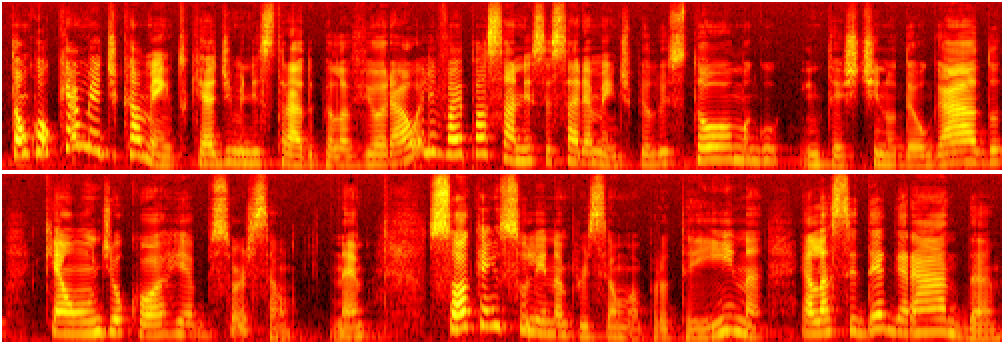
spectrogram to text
então qualquer medicamento que é administrado pela via oral, ele vai passar necessariamente pelo estômago, intestino delgado, que é onde ocorre a absorção, né? Só que a insulina, por ser uma proteína, ela se degrada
